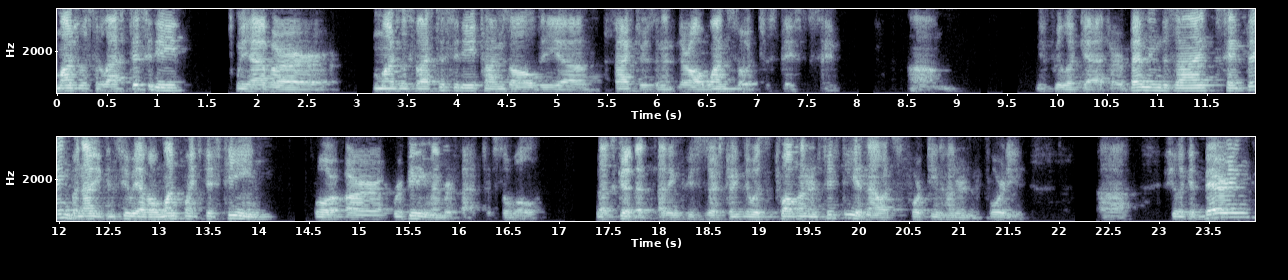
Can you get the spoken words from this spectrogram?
modulus of elasticity, we have our modulus of elasticity times all the uh, factors, and they're all one, so it just stays the same. Um, if we look at our bending design, same thing, but now you can see we have a 1.15 for our repeating member factor. So we'll, that's good, that, that increases our strength. It was 1250 and now it's 1440. Uh, if you look at bearing,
